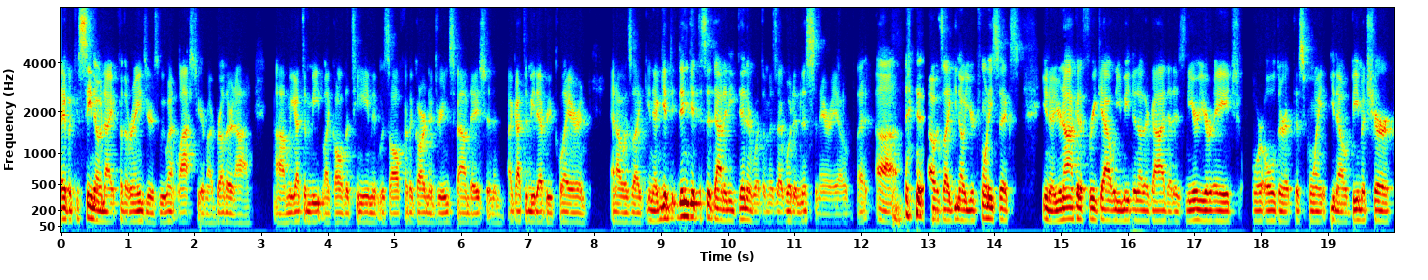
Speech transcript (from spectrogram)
they have a casino night for the Rangers. We went last year, my brother and I. Um, we got to meet like all the team. It was all for the Garden of Dreams Foundation, and I got to meet every player. And and I was like, you know, get, didn't get to sit down and eat dinner with them as I would in this scenario, but uh, I was like, you know, you're 26 you know, you're not going to freak out when you meet another guy that is near your age or older at this point. You know, be mature.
